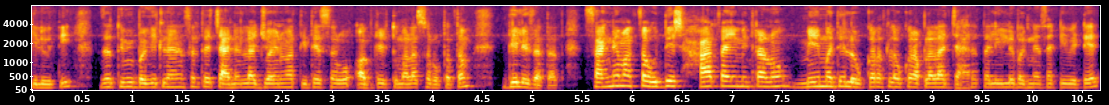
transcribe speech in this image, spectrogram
केली होती. जर तुम्ही बघितलं नसेल तर चॅनलला जॉईन व्हा. तिथे सर्व अपडेट तुम्हाला सर्वप्रथम दिले जातात. सांगण्या मागचा उद्देश हाच आहे मित्रांनो. मे मध्ये लवकरात लवकर आपल्याला जाहिरात आलेली बघण्यासाठी भेटेल.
